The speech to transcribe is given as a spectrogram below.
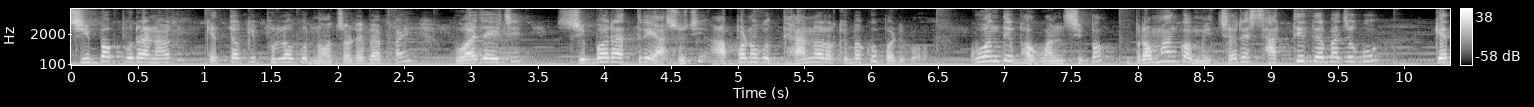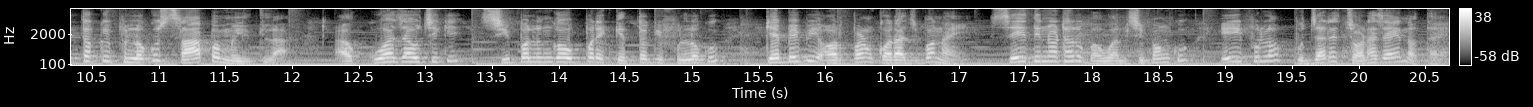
ଶିବ ପୁରାଣରେ କେତକୀ ଫୁଲକୁ ନ ଚଢ଼ାଇବା ପାଇଁ କୁହାଯାଇଛି ଶିବରାତ୍ରି ଆସୁଛି ଆପଣଙ୍କୁ ଧ୍ୟାନ ରଖିବାକୁ ପଡ଼ିବ। କୁହନ୍ତି ଭଗବାନ ଶିବ ବ୍ରହ୍ମାଙ୍କ ମିଛରେ ସାଥୀ ଦେବା ଯୋଗୁଁ କେତକୀ ଫୁଲକୁ ଶ୍ରାପ ମିଳିଥିଲା। ଆଉ କୁହାଯାଉଛି କି ଶିବଲିଙ୍ଗ ଉପରେ କେତକୀ ଫୁଲକୁ କେବେ ବି ଅର୍ପଣ କରାଯିବ ନାହିଁ। ସେହି ଦିନଠାରୁ ଭଗବାନ ଶିବଙ୍କୁ ଏହି ଫୁଲ ପୂଜାରେ ଚଢ଼ାଯାଇ ନଥାଏ।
